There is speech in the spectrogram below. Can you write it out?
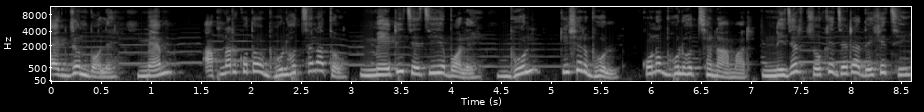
একজন বলে, ম্যাম, আপনার কোথাও ভুল হচ্ছে না তো? মেয়েটি চেঁচিয়ে বলে, ভুল? কিসের ভুল? কোনো ভুল হচ্ছে না আমার। নিজের চোখে যেটা দেখেছি,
